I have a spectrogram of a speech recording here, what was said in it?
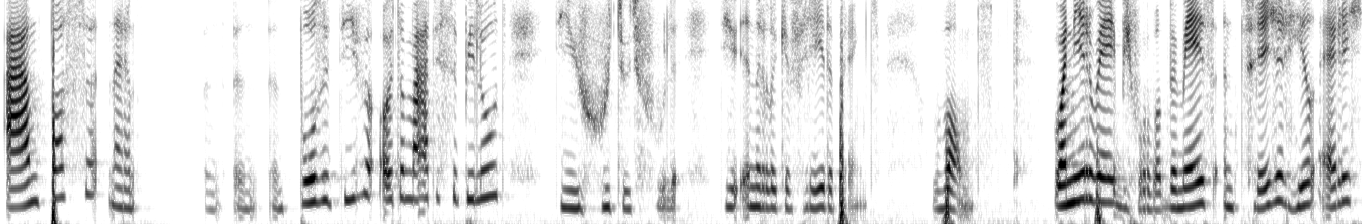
aanpassen naar een, een, een, een positieve automatische piloot die je goed doet voelen, die je innerlijke vrede brengt. Want wanneer wij bijvoorbeeld, bij mij is een trigger heel erg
